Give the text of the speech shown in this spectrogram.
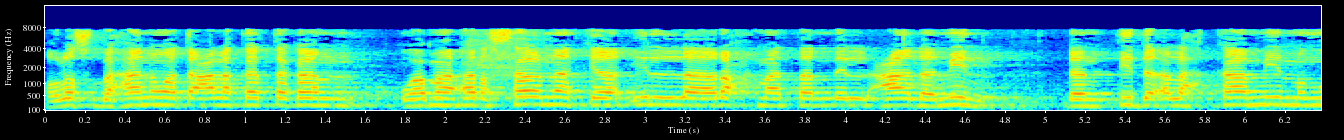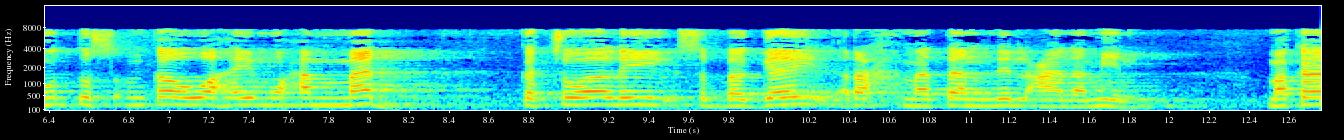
Allah Subhanahu wa taala katakan, "Wa ma arsalnaka illa rahmatan lil alamin." Dan tidaklah kami mengutus engkau wahai Muhammad kecuali sebagai rahmatan lil alamin. Maka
